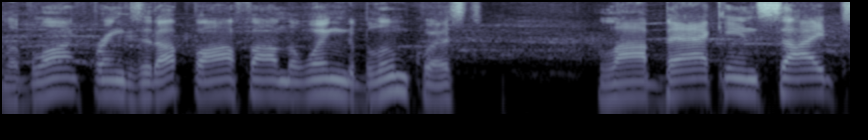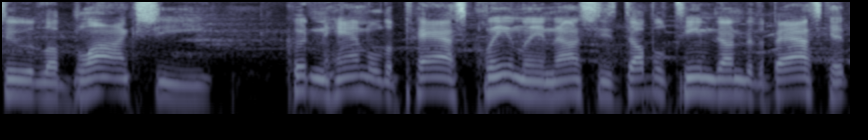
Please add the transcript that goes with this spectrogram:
LeBlanc brings it up off on the wing to Bloomquist. Lob back inside to LeBlanc. She couldn't handle the pass cleanly, and now she's double teamed under the basket.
